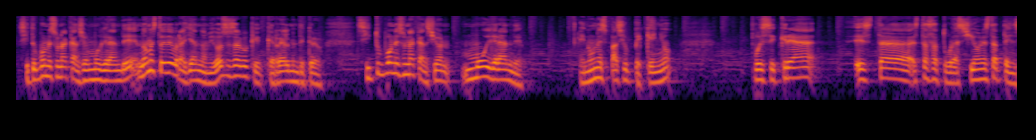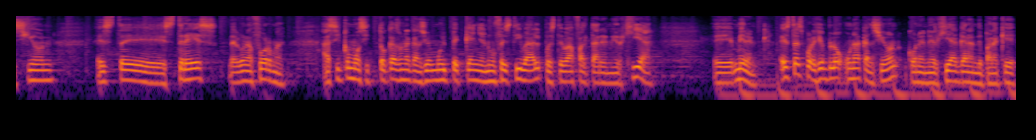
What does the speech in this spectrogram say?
si tú pones una canción muy grande, no me estoy debrayando, amigos, es algo que realmente creo. Si tú pones una canción muy grande en un espacio pequeño, pues se crea esta, esta saturación, esta tensión, este estrés de alguna forma. Así como si tocas una canción muy pequeña en un festival, pues te va a faltar energía. Eh, miren, esta es por ejemplo una canción con energía grande para que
